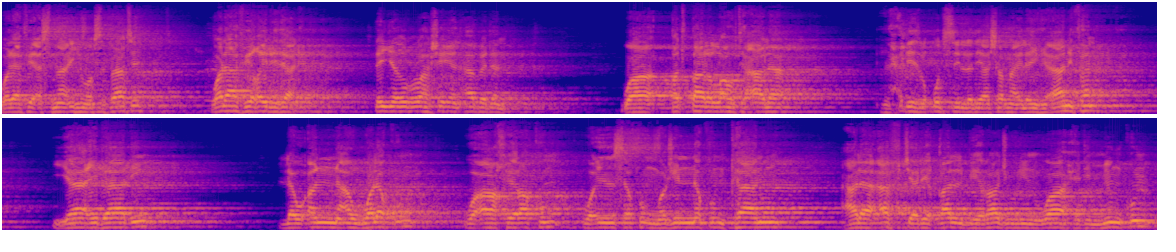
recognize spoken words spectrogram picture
ولا في أسمائه وصفاته ولا في غير ذلك. لن يضر الله شيئا أبدا. وقد قال الله تعالى في الحديث القدسي الذي أشرنا إليه آنفا يا عبادي لو أن أولكم وآخركم وإنسكم وجنكم كانوا على أفجر قلب رجل واحد منكم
